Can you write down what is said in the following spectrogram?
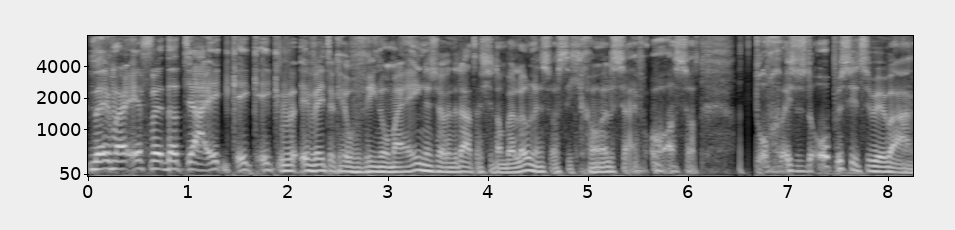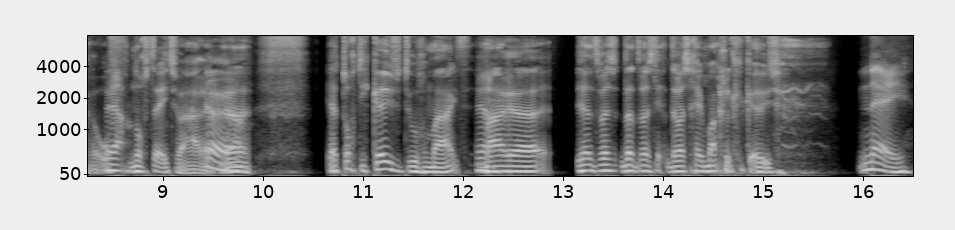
Nee. maar even dat, ja, ik, ik, ik, ik weet ook heel veel vrienden om mij heen en zo. Inderdaad, als je dan bij Lowlands was, dat je gewoon wel eens zei van, oh, als dat toch is als de opposites er weer waren. Of Ja. nog steeds waren. Ja, ja. Toch die keuze toegemaakt. Ja. Maar eh, dat, was, dat, was, dat was geen makkelijke keuze. Nee.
